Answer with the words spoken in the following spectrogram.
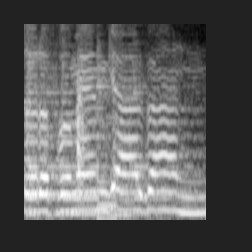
tarafım engel ben.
